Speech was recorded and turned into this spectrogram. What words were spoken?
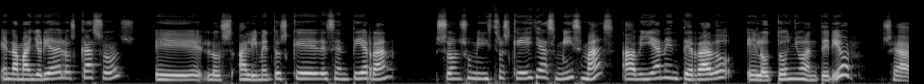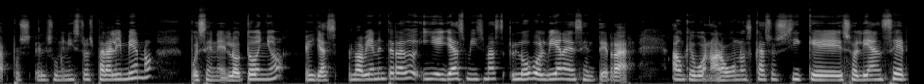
En la mayoría de los casos, eh, los alimentos que desentierran son suministros que ellas mismas habían enterrado el otoño anterior. O sea, pues el suministro es para el invierno, pues en el otoño ellas lo habían enterrado y ellas mismas lo volvían a desenterrar. Aunque bueno, en algunos casos sí que solían ser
